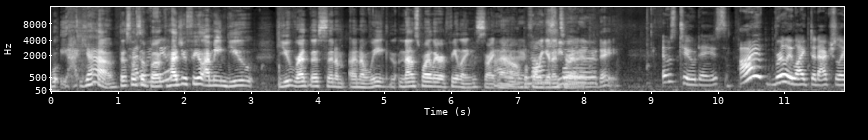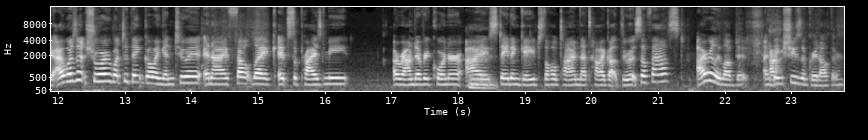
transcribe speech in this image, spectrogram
W- Yeah, this was a book. feel? How'd you feel? I mean, you you read this in a in a week. Non spoiler feelings right I now before we get into read it. in a day. It was two days. I really liked it actually. I wasn't sure what to think going into it, and I felt like it surprised me around every corner. I Mhm. stayed engaged the whole time. That's how I got through it so fast. I really loved it. I I- think she's a great author.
